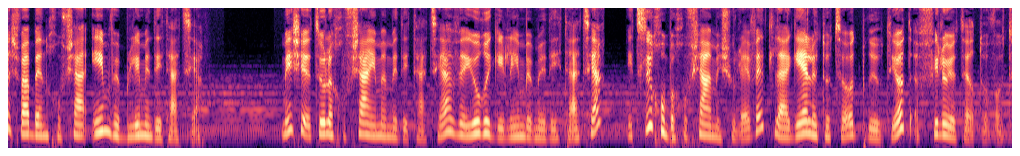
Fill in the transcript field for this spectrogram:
השווה בין חופשה עם ובלי מדיטציה. מי שיצאו לחופשה עם המדיטציה והיו רגילים במדיטציה, הצליחו בחופשה המשולבת להגיע לתוצאות בריאותיות אפילו יותר טובות.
